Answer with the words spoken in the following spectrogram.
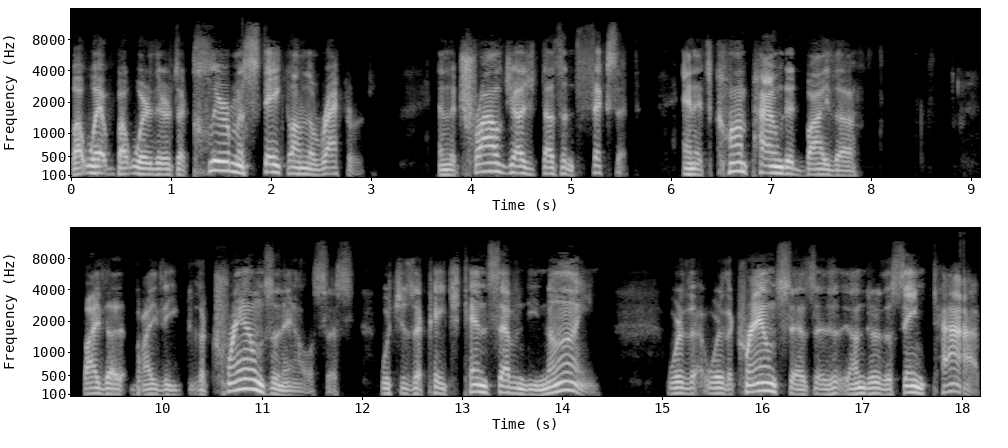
But where, but where there's a clear mistake on the record and the trial judge doesn't fix it and it's compounded by the by the by the the crown's analysis which is at page 1079 where the where the crown says under the same tab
